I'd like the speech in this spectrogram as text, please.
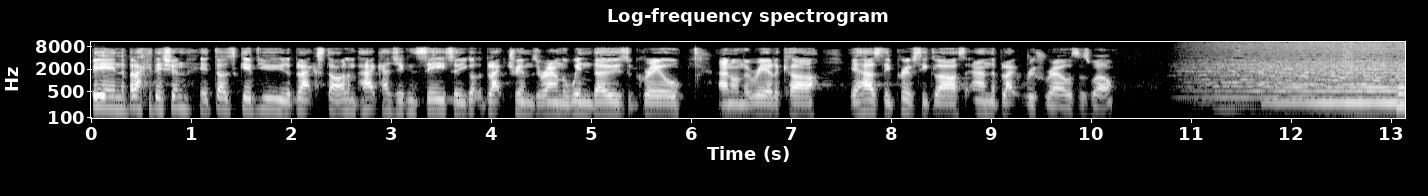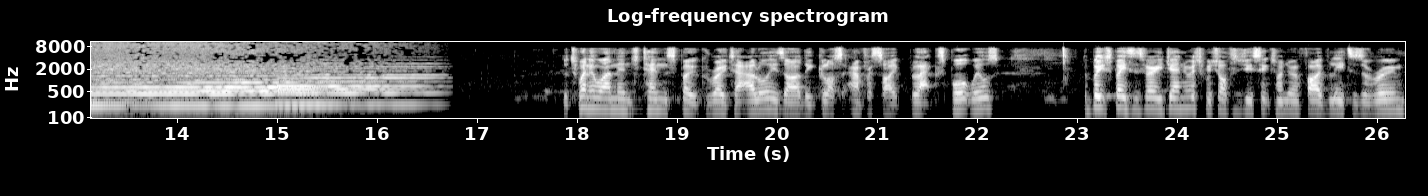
Being the Black Edition, it does give you the black styling pack, as you can see. So you've got the black trims around the windows, the grille, and on the rear of the car. It has the privacy glass and the black roof rails as well. The 21 inch 10 spoke rotor alloys are the gloss anthracite black sport wheels. The boot space is very generous, which offers you 605 litres of room.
